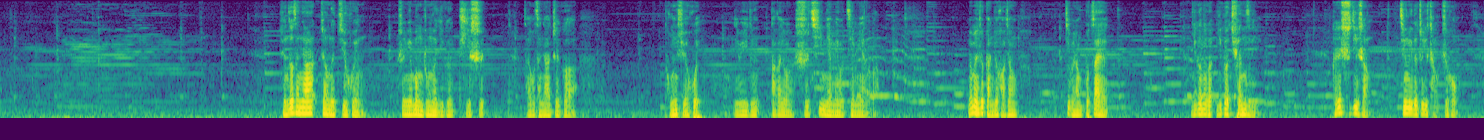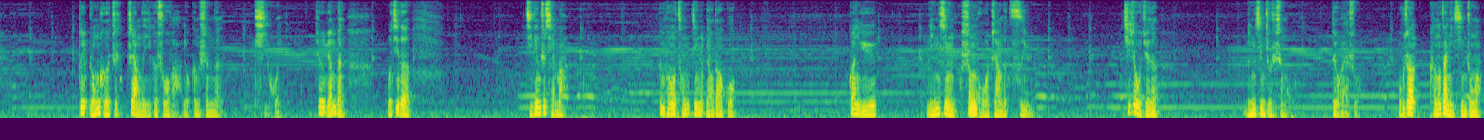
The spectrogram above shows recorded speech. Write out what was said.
选择参加这样的聚会呢，是因为梦中的一个提示，才会参加这个同学会。因为已经大概有十七年没有见面了吧。原本是感觉好像基本上不在一个那个一个圈子里，可是实际上经历了这一场之后，对融合这这样的一个说法有更深的体会。就是原本，我记得几天之前吧，跟朋友曾经聊到过关于灵性生活这样的词语。其实我觉得，灵性就是生活。对我来说，我不知道，可能在你心中啊，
